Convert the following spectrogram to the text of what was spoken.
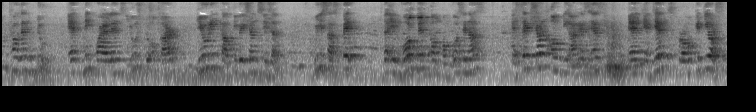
2002, ethnic violence used to occur during cultivation season. We suspect the involvement of Bongosenas, a section of the RSS, and agents provocateurs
